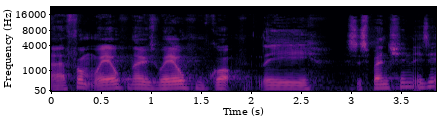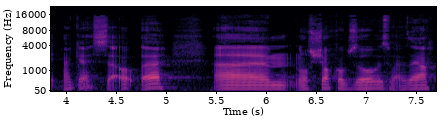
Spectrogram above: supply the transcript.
uh, front wheel, nose wheel. We've got the suspension, is it? I guess set up there, um, or shock absorbers, whatever they are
